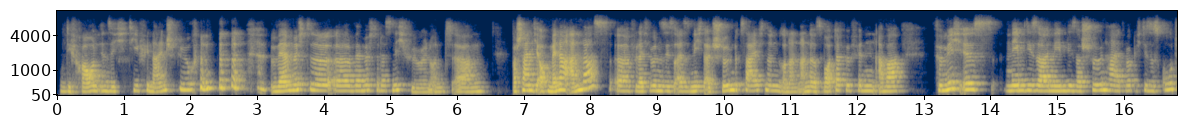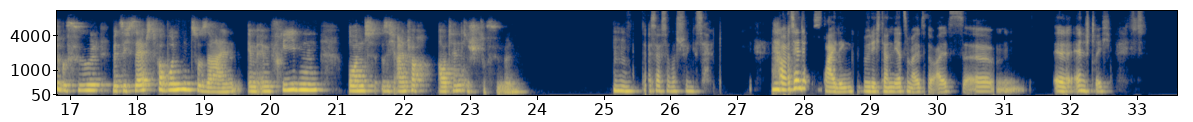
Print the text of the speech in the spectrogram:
die Frauen in sich tief hineinspüren. wer, möchte, äh, wer möchte das nicht fühlen? Und ähm, wahrscheinlich auch Männer anders. Äh, vielleicht würden sie es also nicht als schön bezeichnen, sondern ein anderes Wort dafür finden. Aber für mich ist neben dieser, neben dieser Schönheit wirklich dieses gute Gefühl, mit sich selbst verbunden zu sein, im, im Frieden und sich einfach authentisch zu fühlen. Mhm, das hast du aber schön gesagt. Authentisches Styling würde ich dann jetzt mal so als ähm, äh, Endstrich.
